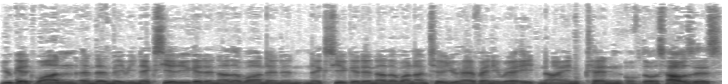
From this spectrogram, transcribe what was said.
you get one, and then maybe next year you get another one, and then next year you get another one until you have anywhere eight, nine, ten of those houses.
